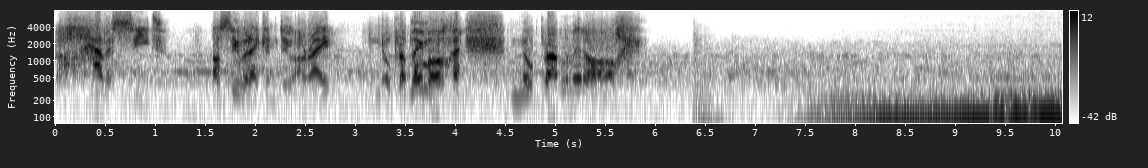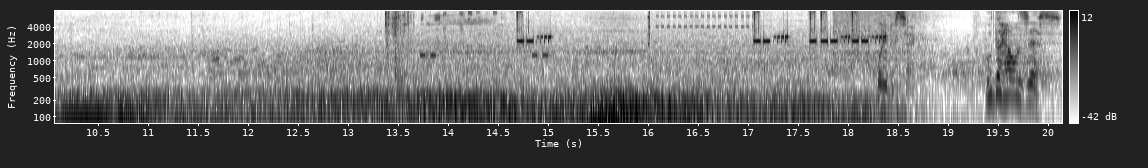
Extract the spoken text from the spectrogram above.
oh, have a seat. I'll see what I can do, all right? No problemo. No problem at all. Wait a sec. Who the hell is this?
